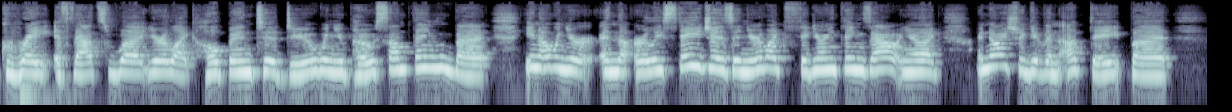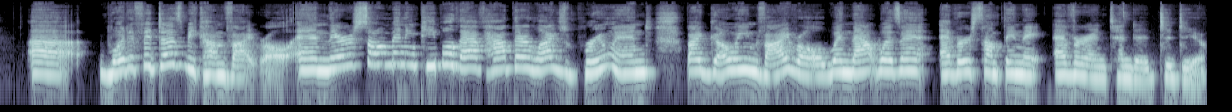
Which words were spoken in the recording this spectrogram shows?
great if that's what you're like hoping to do when you post something. But, you know, when you're in the early stages and you're like figuring things out and you're like, I know I should give an update, but, uh, what if it does become viral? And there are so many people that have had their lives ruined by going viral when that wasn't ever something they ever intended to do.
